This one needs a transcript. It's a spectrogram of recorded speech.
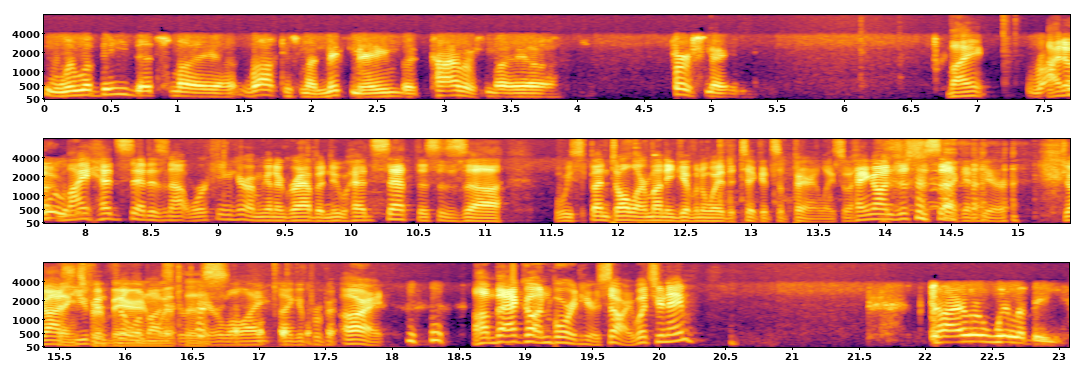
Willoughby. That's my uh, Rock is my nickname, but Tyler's my uh, first name. My Rock I don't. Willoughby. My headset is not working here. I'm going to grab a new headset. This is. Uh, we spent all our money giving away the tickets, apparently. So hang on just a second here, Josh. Thanks you for can bearing filibuster with us. here while I, I get prepared. All right, I'm back on board here. Sorry, what's your name? Tyler Willoughby.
